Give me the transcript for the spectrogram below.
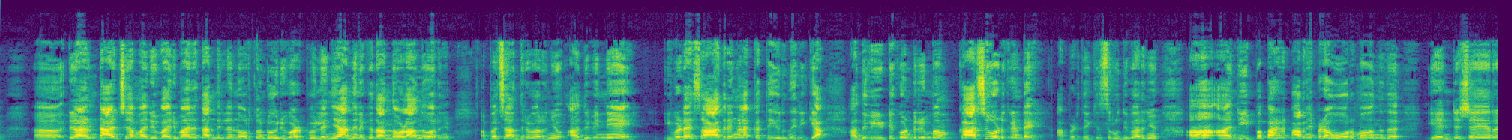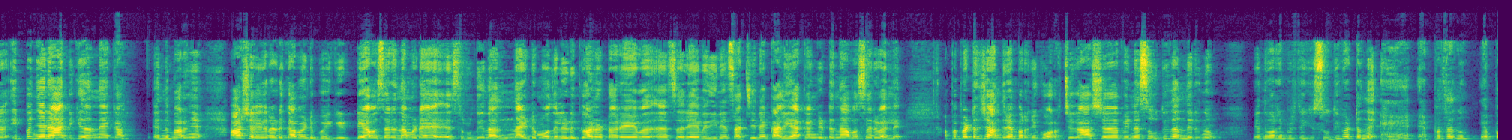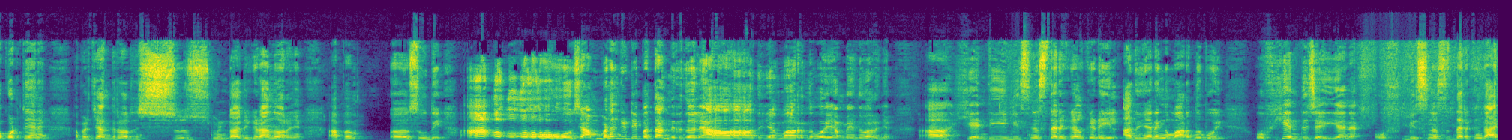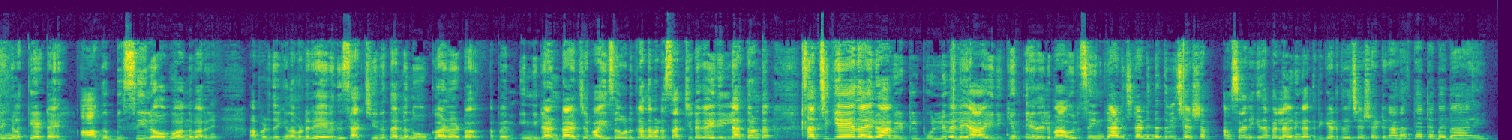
രണ്ടാഴ്ച വരുമാനം തന്നില്ലെന്ന് ഓർത്തോണ്ട് ഒരു കുഴപ്പമില്ല. ഞാൻ നിനക്ക് തന്നോളാന്ന് പറഞ്ഞു. അപ്പൊ ചന്ദ്ര പറഞ്ഞു അത് പിന്നെ ഇവിടെ സാധനങ്ങളൊക്കെ തീർന്നിരിക്കുക അത് വീട്ടിൽ കൊണ്ടുവരുമ്പം കാശ് കൊടുക്കണ്ടേ? അപ്പോഴത്തേക്ക് ശ്രുതി പറഞ്ഞു ആ ആന്റി ഇപ്പം പറഞ്ഞപ്പോഴാണ് ഓർമ്മ വന്നത്. എന്റെ ഷെയർ ഇപ്പം ഞാൻ ആന്റിക്ക് തന്നേക്കാം എന്ന് പറഞ്ഞ് ആ ഷെയർ എടുക്കാൻ വേണ്ടി പോയി. കിട്ടിയ അവസരം നമ്മുടെ ശ്രുതി നന്നായിട്ട് മുതലെടുക്കുകയാണ് കേട്ടോ. രേവ രേവതിനെ സച്ചിനെ കളിയാക്കാൻ കിട്ടുന്ന അവസരമല്ലേ? അപ്പം പെട്ടെന്ന് ചന്ദ്രൻ പറഞ്ഞു കുറച്ച് കാശ് പിന്നെ ശ്രുതി തന്നിരുന്നു എന്ന് പറഞ്ഞപ്പോഴത്തേക്ക് ശ്രുതി പെട്ടെന്ന് ഏ എപ്പോൾ തന്നു? എപ്പോൾ കൊടുത്തു ഞാൻ അപ്പോൾ ചന്ദ്രൻ പറഞ്ഞു "ശ്ശ്, ശ്ശ്, മിണ്ടാതിരിക്കടാന്ന് പറഞ്ഞു. അപ്പം ശ്രുതി ആ ഓ ഓ, ശമ്പളം കിട്ടിയപ്പോ തന്നിരുന്നല്ലോ ആ അത് ഞാൻ മറന്നുപോയി അമ്മയെന്ന് പറഞ്ഞു. ആ എന്റെ ഈ ബിസിനസ് തിരക്കുകൾക്കിടയിൽ അത് ഞാനങ്ങ് മറന്നുപോയി. ഓഹ് എന്ത് ചെയ്യാനാ? ഓഹ് ബിസിനസ് തിരക്കും കാര്യങ്ങളൊക്കെ ആയിട്ടെ ആകെ ബിസി ലോകമാന്ന് പറഞ്ഞു. അപ്പോഴത്തേക്ക് നമ്മുടെ രേവതി സച്ചിനെ തന്നെ നോക്കുകയാണ് കേട്ടോ. അപ്പം ഇനി രണ്ടാഴ്ച പൈസ കൊടുക്കാൻ നമ്മുടെ സച്ചിയുടെ കയ്യിൽ ഇല്ലാത്തതുകൊണ്ട് സച്ചിക്ക് ഏതായാലും ആ വീട്ടിൽ പുല്ല് വിലയായിരിക്കും. ഏതായാലും ആ ഒരു സീൻ കാണിച്ചിട്ടാണ് ഇന്നത്തെ വിശേഷം അവസാനിക്കുന്നത്. അപ്പം എല്ലാവരും കത്തിരിക്കടുത്ത വിശേഷമായിട്ട് കാണാം. Tata bye bye.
